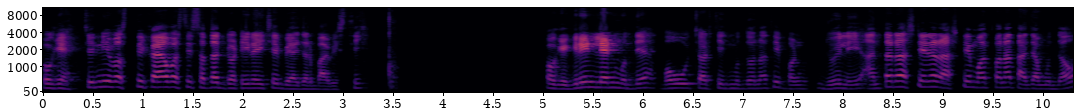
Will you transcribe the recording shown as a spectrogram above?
ઓકે, ચીનની વસ્તી કયા વર્ષથી સતત ઘટી રહી છે? બે હજાર બાવીસથી. ઓકે ગ્રીનલેન્ડ મુદ્દે બહુ ચર્ચિત મુદ્દો નથી, પણ જોઈ લઈએ. આંતરરાષ્ટ્રીય અને રાષ્ટ્રીય મહત્વના તાજા મુદ્દાઓ.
